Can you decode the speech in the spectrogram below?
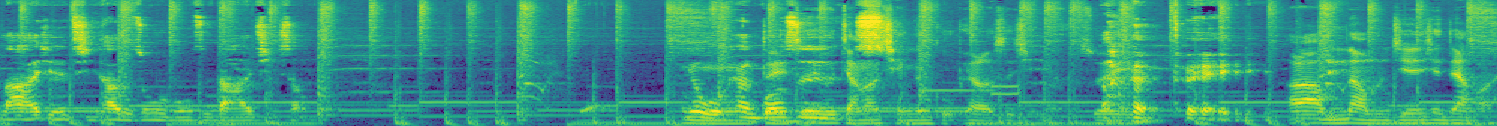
拉一些其他的中国公司，大家一起上。因为我看光是讲到钱跟股票的事情了，所以 对。好啦，那我们今天先这样好了。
